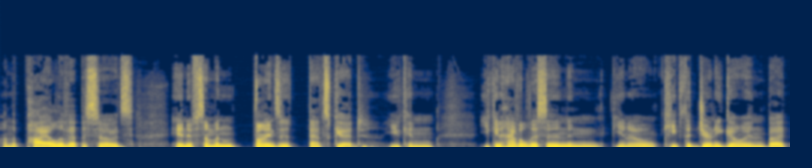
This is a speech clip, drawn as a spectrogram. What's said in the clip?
on the pile of episodes. And if someone finds it, that's good. You can you can have a listen and, you know, keep the journey going, but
